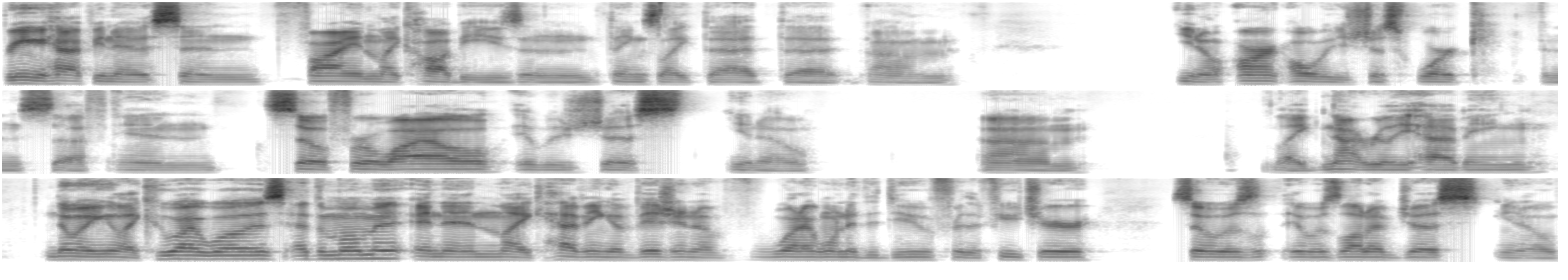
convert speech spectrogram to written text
bring you happiness and find like hobbies and things like that that um you know aren't always just work and stuff. And so for a while it was just you know um like not really having knowing like who I was at the moment and then like having a vision of what I wanted to do for the future. So it was it was a lot of just, you know,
